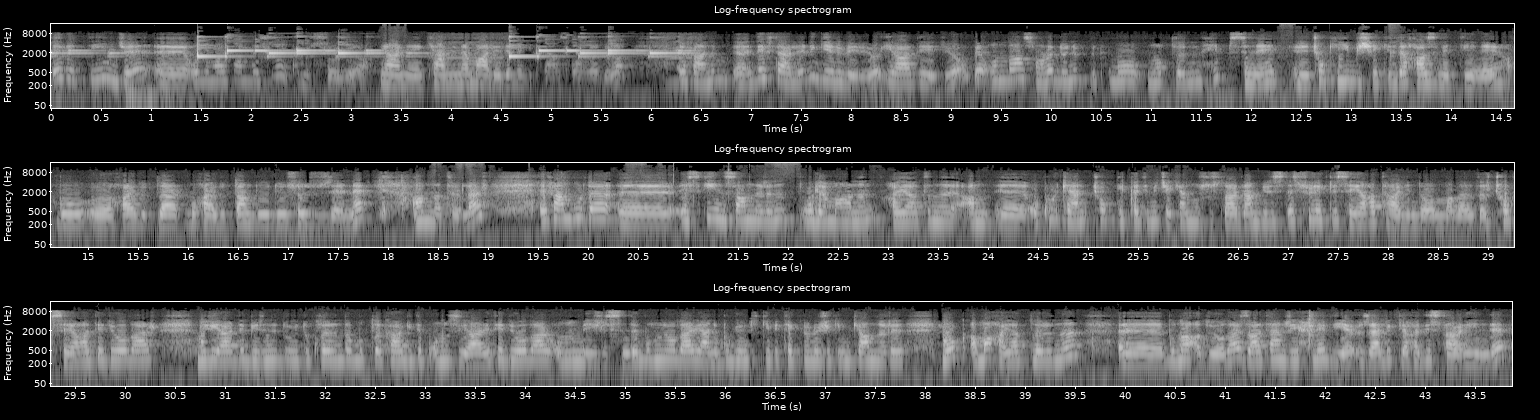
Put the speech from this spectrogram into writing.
Evet deyince e, o zaman sen boşuna okumuşsun diyor. Yani kendine mal diyor efendim e, defterlerini geri veriyor, iade ediyor ve ondan sonra dönüp bu notlarının hepsini e, çok iyi bir şekilde hazmettiğini bu e, haydutlar bu hayduttan duyduğu söz üzerine anlatırlar. Efendim burada eski insanların ulemanın hayatını okurken çok dikkatimi çeken hususlardan birisi de sürekli seyahat halinde olmalarıdır. Çok seyahat ediyorlar. Bir yerde birini duyduklarında mutlaka gidip onu ziyaret ediyorlar. Onun meclisinde bulunuyorlar. Yani bugün bugünkü gibi teknolojik imkanları yok ama hayatlarını e, buna adıyorlar. Zaten rihle diye özellikle hadis tarihinde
